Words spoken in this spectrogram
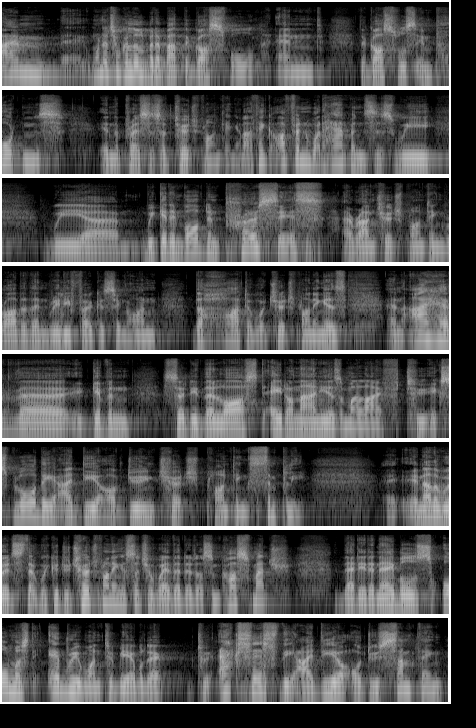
I want to talk a little bit about the gospel and the gospel's importance in the process of church planting. And I think often what happens is we, we, uh, we get involved in process around church planting rather than really focusing on the heart of what church planting is. And I have uh, given certainly the last eight or nine years of my life to explore the idea of doing church planting simply. In other words, that we could do church planting in such a way that it doesn't cost much, that it enables almost everyone to be able to, to access the idea or do something,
